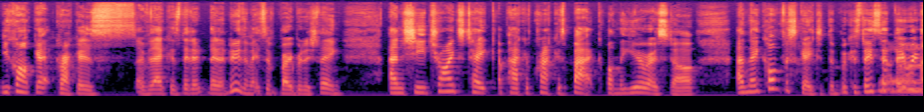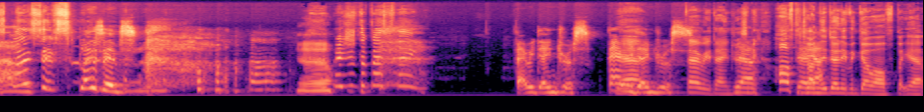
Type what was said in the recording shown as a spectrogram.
you can't get crackers over there because they don't they don't do them. It's a very British thing. And she tried to take a pack of crackers back on the Eurostar, and they confiscated them because they said they were explosives, Explosives. Yeah. which is the best thing. Very dangerous. Very Yeah, dangerous. Very dangerous. I mean, half the Yeah, time yeah. they don't even go off, but yeah.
